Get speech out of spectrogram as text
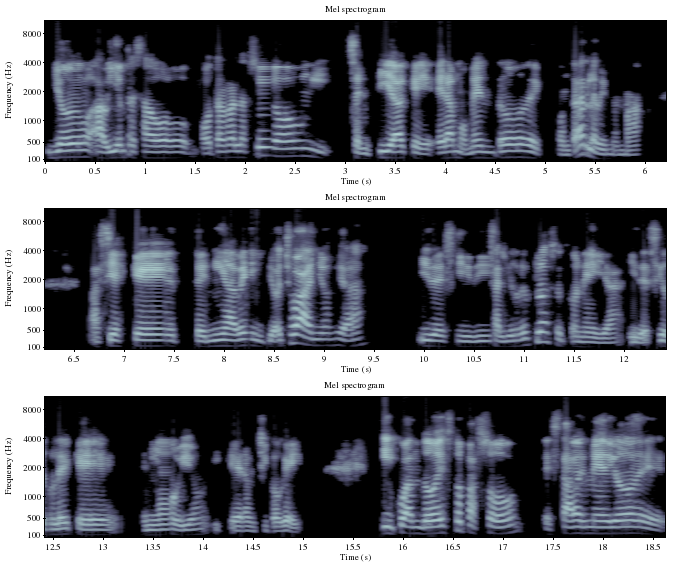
Yo había empezado otra relación y sentía que era momento de contarle a mi mamá. Así es que tenía 28 años ya y decidí salir del closet con ella y decirle que tenía novio y que era un chico gay. Y cuando esto pasó, estaba en medio de,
